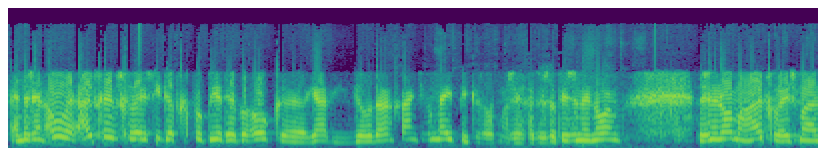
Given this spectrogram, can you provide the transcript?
En er zijn allerlei uitgevers geweest die dat geprobeerd hebben ook. Uh, ja, die wilden daar een graantje van meepikken, zal ik maar zeggen. Dus dat is een, enorm, dat is een enorme hype geweest, maar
